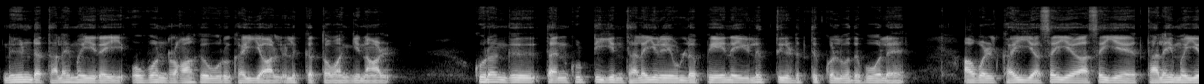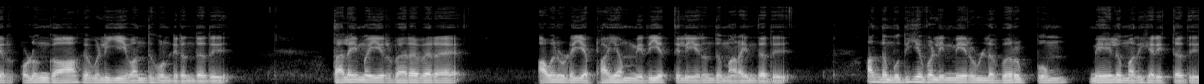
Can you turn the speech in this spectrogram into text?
நீண்ட தலைமயிரை ஒவ்வொன்றாக ஒரு கையால் இழுக்கத் துவங்கினாள். குரங்கு தன் குட்டியின் தலையிலே உள்ள பேனை இழுத்து எடுத்துக்கொள்வது போல அவள் கை அசைய அசைய தலைமயிர் ஒழுங்காக வெளியே வந்து கொண்டிருந்தது. தலைமயிர் வர வர அவனுடைய பயம் இதயத்தில் இருந்து மறைந்தது. அந்த முதியவளின் மேலுள்ள வெறுப்பும் மேலும் அதிகரித்தது.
